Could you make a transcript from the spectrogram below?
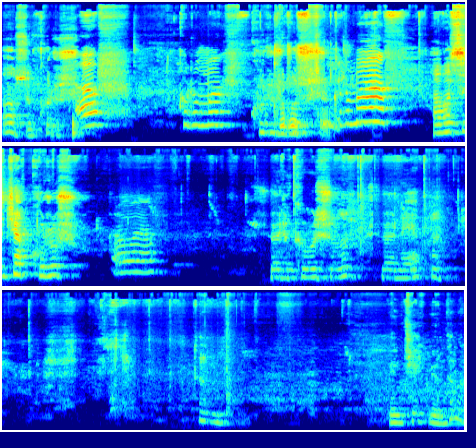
Olsun kurur. öf. Kurumaz. Kurur. kurur. Kurumaz. Hava sıcak kurur. Kurumaz. Şöyle kıvır şunu. Şöyle yap. Hı. Tamam. Beni çekmiyor değil mi?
